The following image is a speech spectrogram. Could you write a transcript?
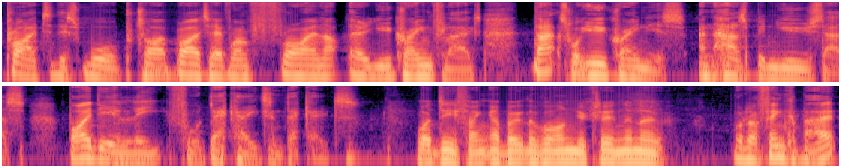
Prior to this war, prior to everyone flying up their Ukraine flags, that's what Ukraine is and has been used as by the elite for decades and decades. what do you think about the war in Ukraine now? What do I think about it?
